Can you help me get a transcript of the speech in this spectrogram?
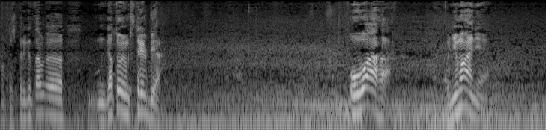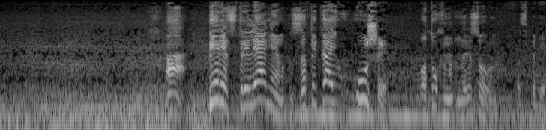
То есть приготов... э, готовим к стрельбе. Увага! Внимание! А, перед стрелянием затыкай уши. Вот ухо на- нарисовано, господи.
